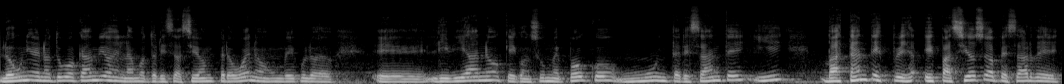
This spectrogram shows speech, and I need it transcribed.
Lo único que no tuvo cambios en la motorización, pero bueno, es un vehículo eh, liviano que consume poco, muy interesante y bastante espacioso a pesar de,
